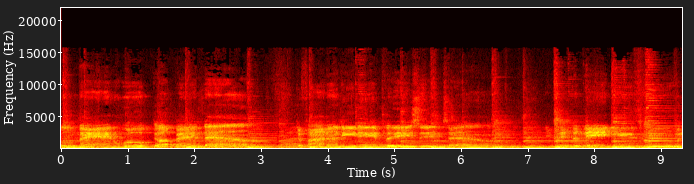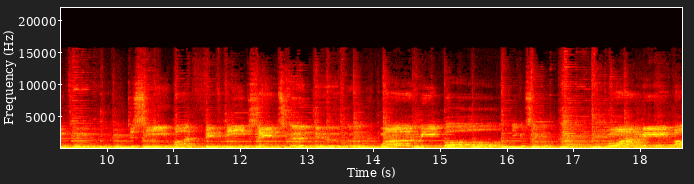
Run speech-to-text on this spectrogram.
Little man walked up and down to find a needed place in town. He read the menu through and through to see what 15 cents could do. One meatball, you can sing it. One meatball,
